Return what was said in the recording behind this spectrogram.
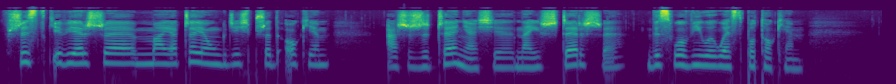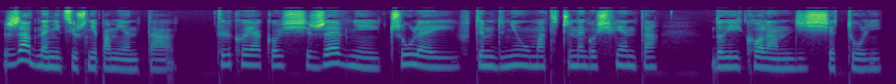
Wszystkie wiersze majaczeją gdzieś przed okiem, aż życzenia się najszczersze wysłowiły łez potokiem. Żadne nic już nie pamięta, tylko jakoś rzewniej, czulej w tym dniu matczynego święta do jej kolan dziś się tuli.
